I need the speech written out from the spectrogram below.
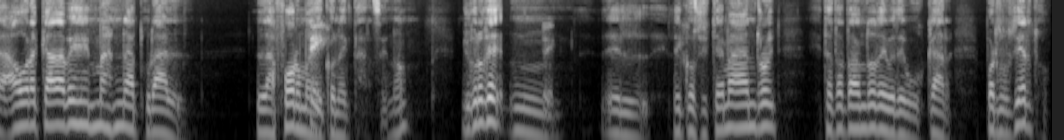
ahora cada vez es más natural la forma de conectarse, ¿no? Yo creo que mm, Sí. el, el ecosistema Android está tratando de, de buscar. Por cierto,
